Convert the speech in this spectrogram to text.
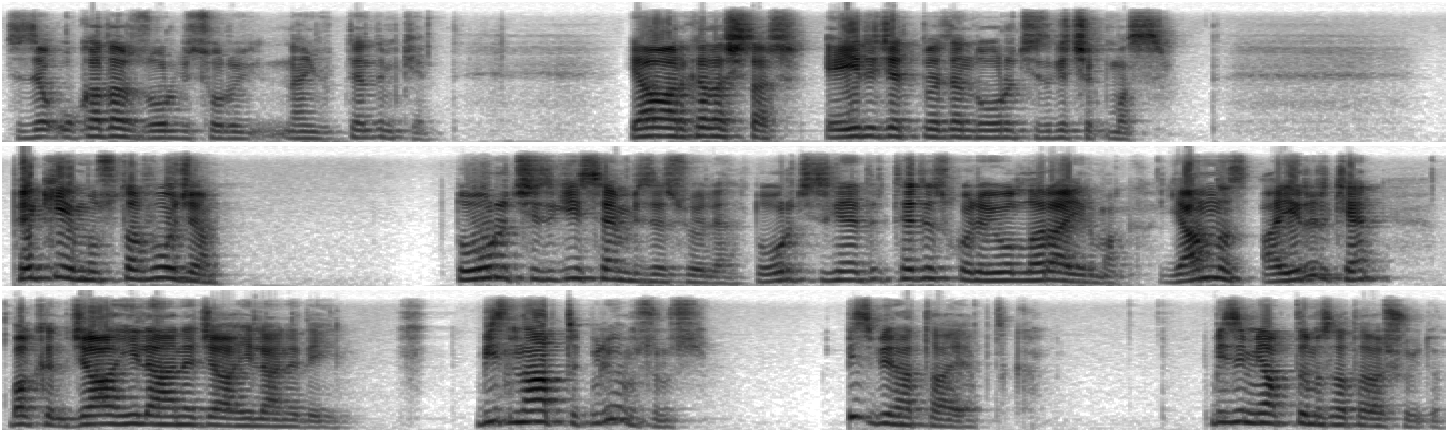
Size o kadar zor bir soruyla yüklendim ki. Ya arkadaşlar eğri cetvelden doğru çizgi çıkmaz. Peki Mustafa hocam. Doğru çizgiyi sen bize söyle. Doğru çizgi nedir? Tedesco ile yolları ayırmak. Yalnız ayırırken bakın cahilane cahilane değil. Biz ne yaptık biliyor musunuz? Biz bir hata yaptık. Bizim yaptığımız hata şuydu.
